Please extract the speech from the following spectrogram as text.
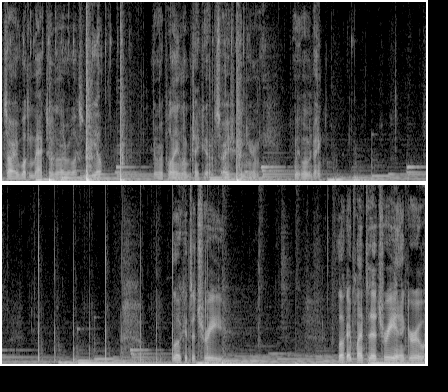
Sorry, welcome back to another Roblox video. And we're playing Lumber Tycoon. Sorry if you couldn't hear me. Wait, what am I doing? Look, it's a tree. Look, I planted a tree and it grew.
